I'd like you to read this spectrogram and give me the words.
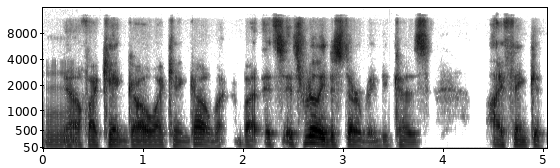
Mm. You know, if I can't go, I can't go. But but it's it's really disturbing because I think it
